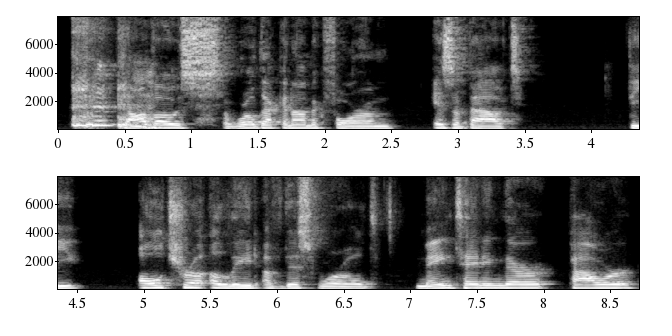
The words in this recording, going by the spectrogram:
Davos, the World Economic Forum, is about the ultra elite of this world maintaining their power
